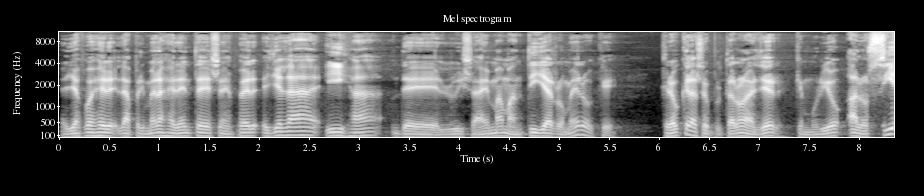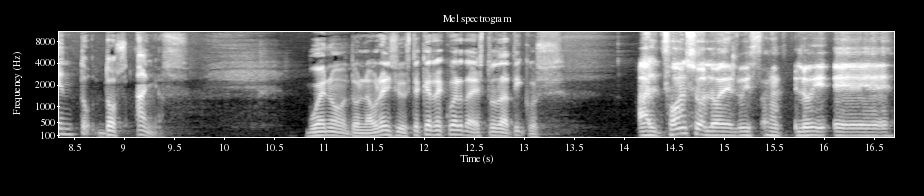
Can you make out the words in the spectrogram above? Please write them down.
Ella fue la primera gerente de Senfer. Ella es la hija de Luisa Emma Mantilla Romero, que creo que la sepultaron ayer, que murió a los 102 años. Bueno, don Laurencio, ¿usted qué recuerda de estos daticos? Alfonso, lo de Luis, eh,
